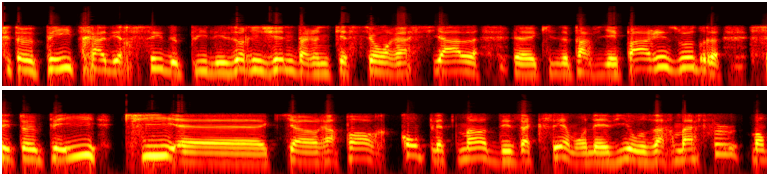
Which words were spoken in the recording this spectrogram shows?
C'est un pays traversé depuis les origines par une question raciale euh, qu'il ne parvient pas à résoudre. C'est un pays qui euh, qui a un rapport complètement désaxé, à mon avis, aux armes à feu. Bon,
